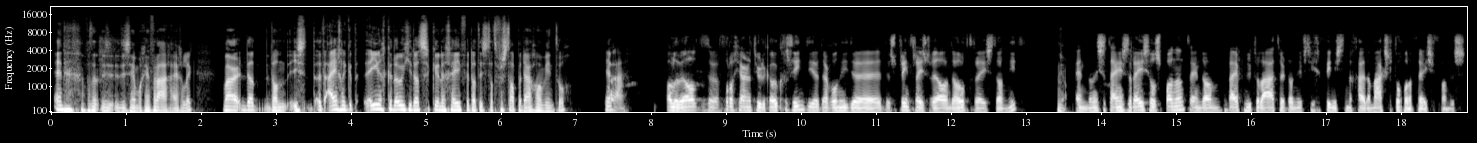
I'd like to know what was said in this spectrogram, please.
En is, is helemaal geen vraag eigenlijk. Maar dat, dan is het eigenlijk het enige cadeautje dat ze kunnen geven, dat is dat Verstappen daar gewoon wint, toch? Ja, alhoewel, dat hebben we vorig jaar natuurlijk ook gezien. Die, daar won hij de, de sprintrace wel en de hoofdrace dan niet. Ja. En dan is het tijdens de race heel spannend. En dan vijf minuten later, dan is hij gefinished en dan, ga, dan maken ze er toch wel een feestje van. Dus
